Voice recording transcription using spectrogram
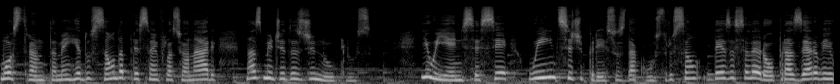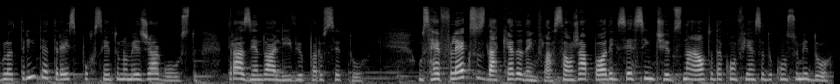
mostrando também redução da pressão inflacionária nas medidas de núcleos. E o INCC, o Índice de Preços da Construção, desacelerou para 0,33% no mês de agosto, trazendo alívio para o setor. Os reflexos da queda da inflação já podem ser sentidos na alta da confiança do consumidor,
